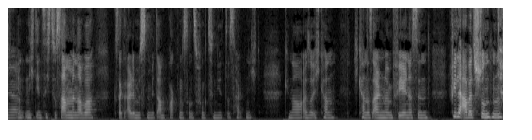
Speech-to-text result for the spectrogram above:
ja. in, nicht in sich zusammen, aber gesagt, alle müssen mit anpacken, sonst funktioniert das halt nicht. Genau, also ich kann, ich kann das allen nur empfehlen. Es sind viele Arbeitsstunden.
